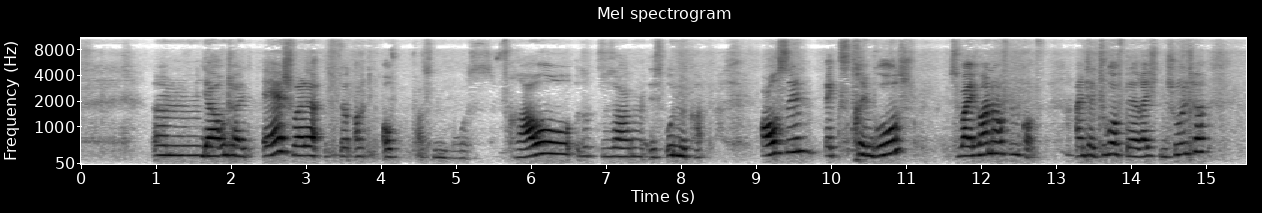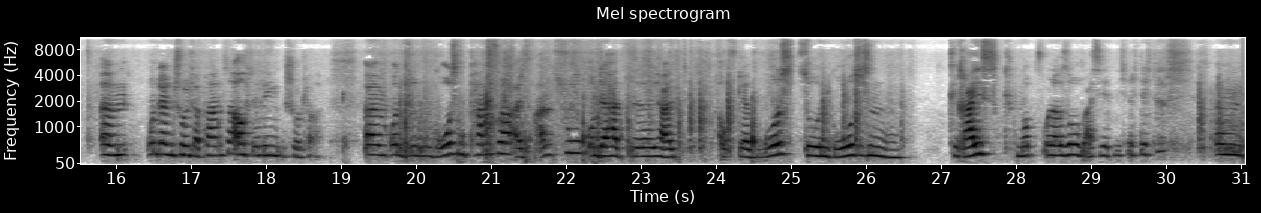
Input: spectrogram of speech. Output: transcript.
Ähm, ja, und halt Ash, weil er auch aufpassen muss. Frau sozusagen ist unbekannt. Aussehen extrem groß, zwei Hörner auf dem Kopf, ein Tattoo auf der rechten Schulter ähm, und ein Schulterpanzer auf der linken Schulter. Ähm, und so einen großen Panzer als Anzug und der hat äh, halt auf der Brust so einen großen Kreisknopf oder so, weiß ich jetzt nicht richtig. Ähm,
